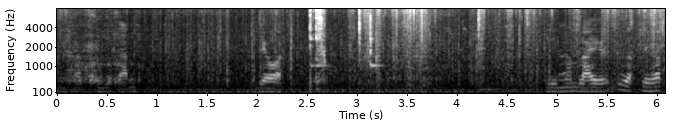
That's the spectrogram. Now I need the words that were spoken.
นี่ครับสีสันยอด ยินน้ำลายเอือกเลยครับ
